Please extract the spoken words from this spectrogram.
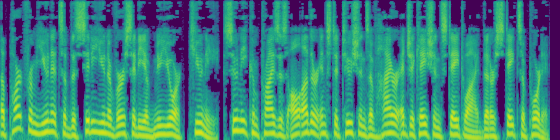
Apart from units of the City University of New York CUNY, SUNY comprises all other institutions of higher education statewide that are state-supported.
